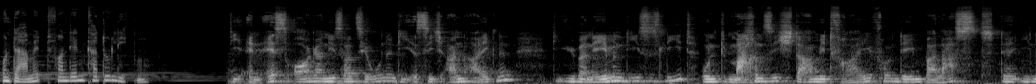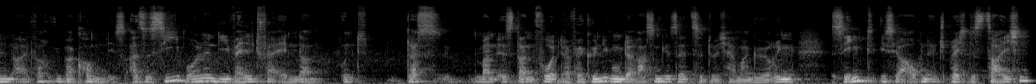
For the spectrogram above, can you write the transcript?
und damit von den Katholiken. Die NS-Organisationen, die es sich aneignen, die übernehmen dieses Lied und machen sich damit frei von dem Ballast, der ihnen einfach überkommen ist. Also sie wollen die Welt verändern. Und dass man es dann vor der Verkündigung der Rassengesetze durch Hermann Göring singt, ist ja auch ein entsprechendes Zeichen.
